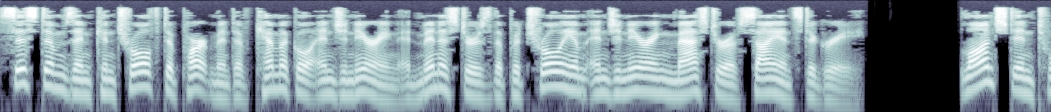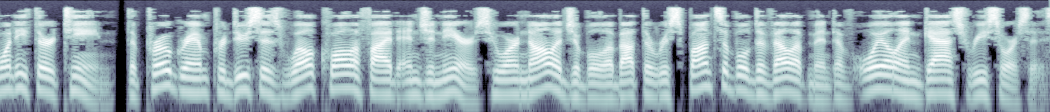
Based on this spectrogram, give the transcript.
Systems and Control Department of Chemical Engineering administers the Petroleum Engineering Master of Science degree. Launched in 2013, the program produces well-qualified engineers who are knowledgeable about the responsible development of oil and gas resources.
